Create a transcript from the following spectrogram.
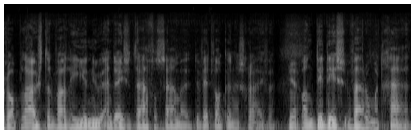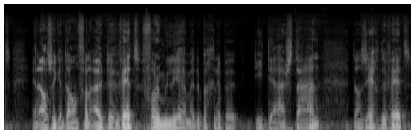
Rob, luister, we hadden hier nu aan deze tafel samen de wet wel kunnen schrijven. Ja. Want dit is waarom het gaat. En als ik het dan vanuit de wet formuleer met de begrippen die daar staan, dan zegt de wet,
